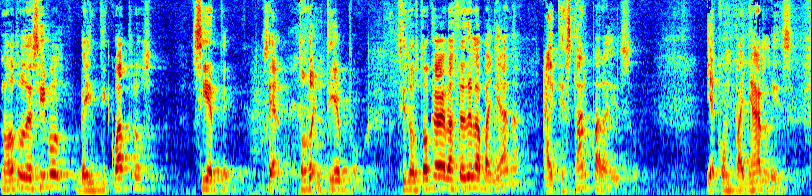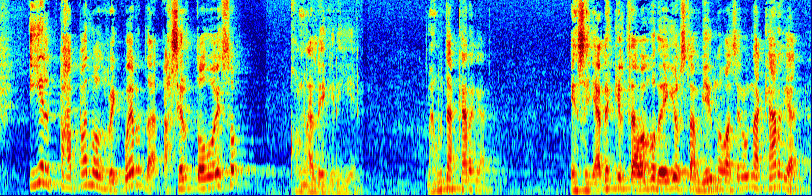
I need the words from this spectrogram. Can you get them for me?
Nosotros decimos 24-7, o sea, todo el tiempo. Si nos toca a las 3 de la mañana, hay que estar para eso y acompañarles. Y el Papa nos recuerda hacer todo eso con alegría. No es una carga. Enseñarles que el trabajo de ellos también no va a ser una carga,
